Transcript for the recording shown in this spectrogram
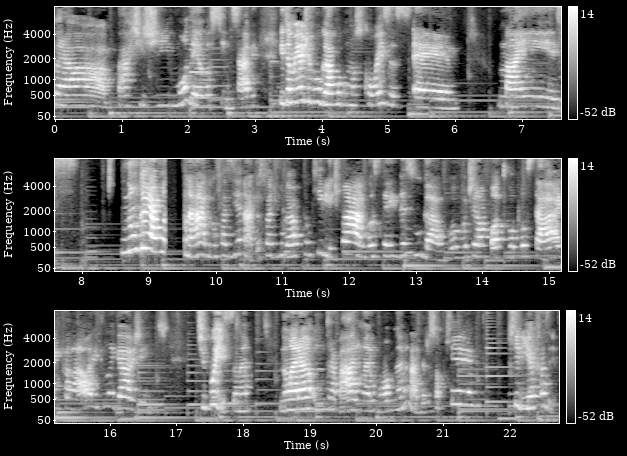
para parte de modelo, assim, sabe? E também eu divulgava algumas coisas, é, mas não ganhava nada, não fazia nada, eu só divulgava porque eu queria. Tipo, ah, gostei desse lugar, vou, vou tirar uma foto, vou postar e falar, olha que legal, gente. Tipo isso, né? Não era um trabalho, não era um hobby, não era nada, era só porque queria fazer.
